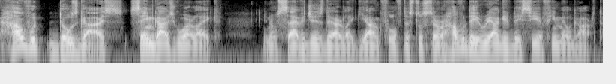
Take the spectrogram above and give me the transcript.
how would those guys, same guys who are like, you know, savages, they are like young, full of testosterone, how would they react if they see a female guard?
